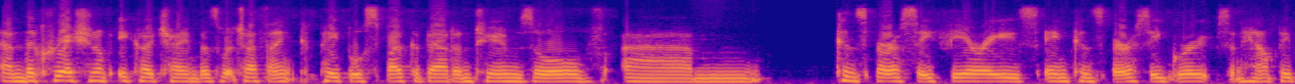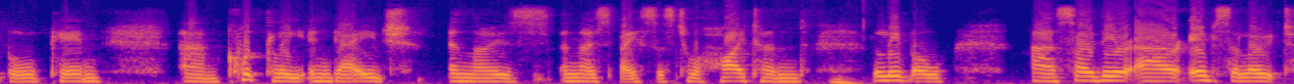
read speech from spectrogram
the creation of echo chambers, which I think people spoke about in terms of um, conspiracy theories and conspiracy groups and how people can um, quickly engage in those in those spaces to a heightened mm. level. Uh, so there are absolute.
